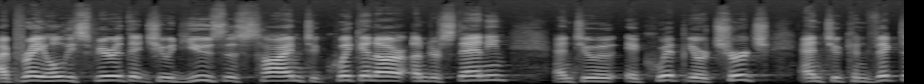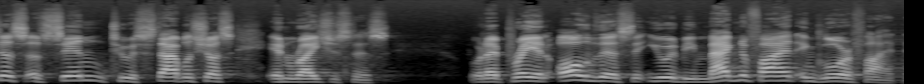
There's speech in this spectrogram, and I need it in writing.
I pray, Holy Spirit, that you would use this time to quicken our understanding and to equip your church and to convict us of sin, to establish us in righteousness. Lord, I pray in all of this that you would be magnified and glorified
